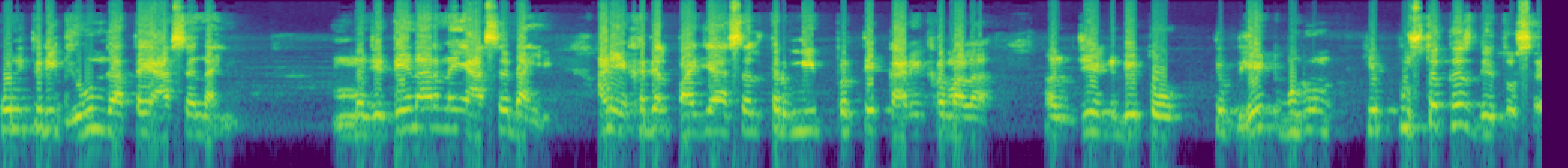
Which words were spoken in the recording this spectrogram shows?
कोणीतरी घेऊन जात आहे असं नाही. म्हणजे देणार नाही असं नाही. आणि एखाद्याला पाहिजे असेल तर मी प्रत्येक कार्यक्रमाला जे देतो ते भेट म्हणून हे पुस्तकच देतो सर.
